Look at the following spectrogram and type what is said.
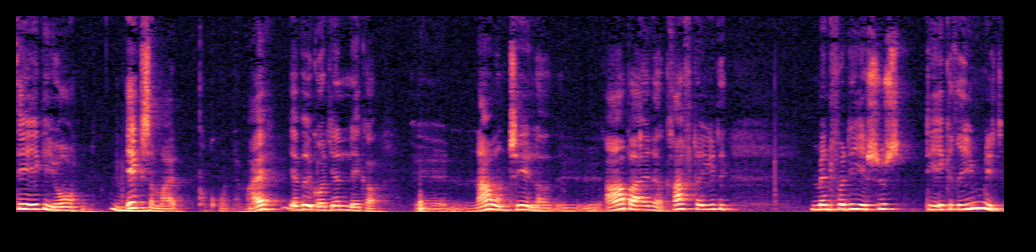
det er ikke i orden. Mm. Ikke så meget på grund af mig. Jeg ved godt, jeg lægger øh, navn til, eller øh, arbejde og kræfter i det. Men fordi jeg synes, det er ikke rimeligt,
